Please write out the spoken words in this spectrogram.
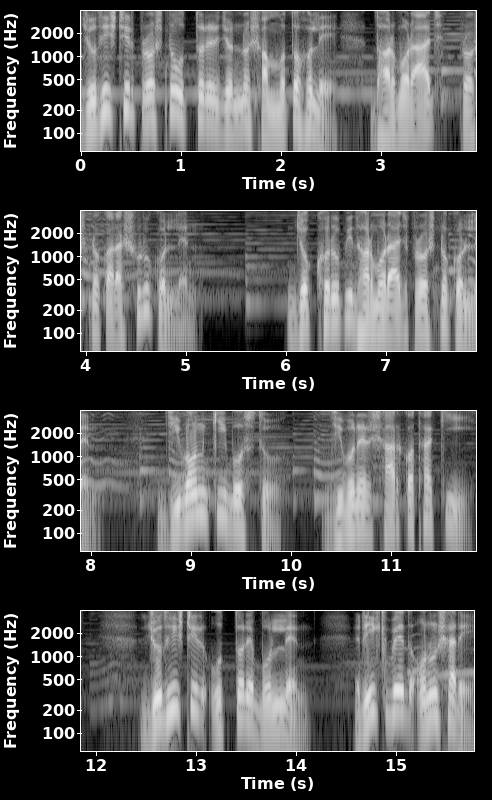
যুধিষ্ঠির প্রশ্ন উত্তরের জন্য সম্মত হলে ধর্মরাজ প্রশ্ন করা শুরু করলেন। যক্ষরূপী ধর্মরাজ প্রশ্ন করলেন, জীবন কি বস্তু? জীবনের সার কথা কি? যুধিষ্ঠির উত্তরে বললেন, ঋগ্বেদ অনুসারে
